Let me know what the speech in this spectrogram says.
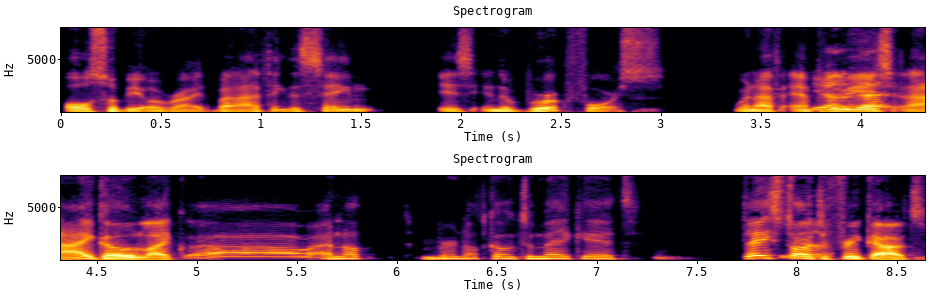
also be all right but i think the same is in the workforce. When i have employees that- and i go like oh i'm not we're not going to make it they start Yeah. to freak out.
